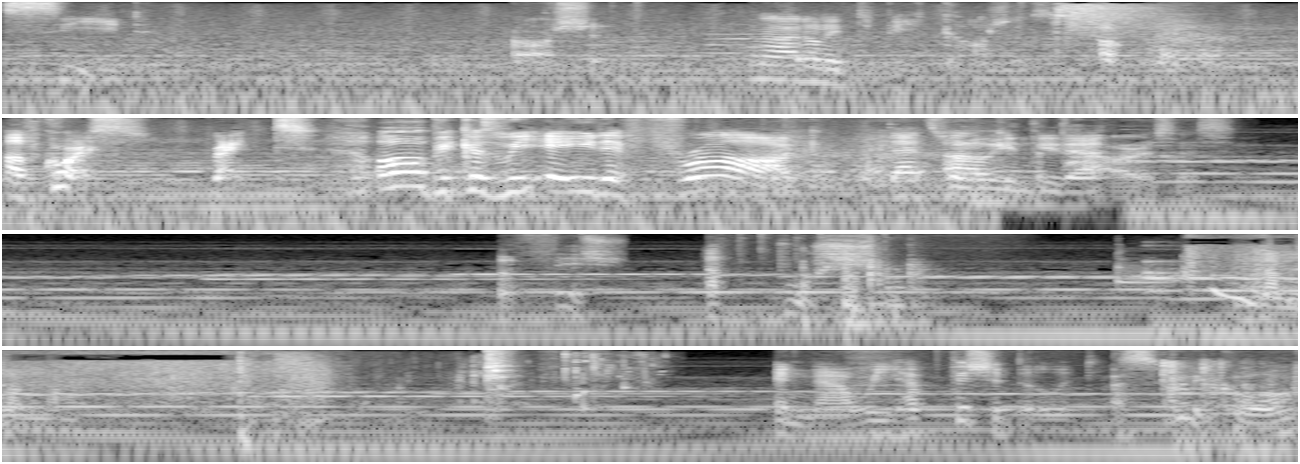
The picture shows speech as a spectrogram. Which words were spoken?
seed? Caution. No, I don't need to be cautious. Oh, of course, right. Oh, because we ate a frog. That's why Oh, we can do that. powers. A fish. A push. Nom, nom, nom. And now we have fish abilities. That's pretty cool.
